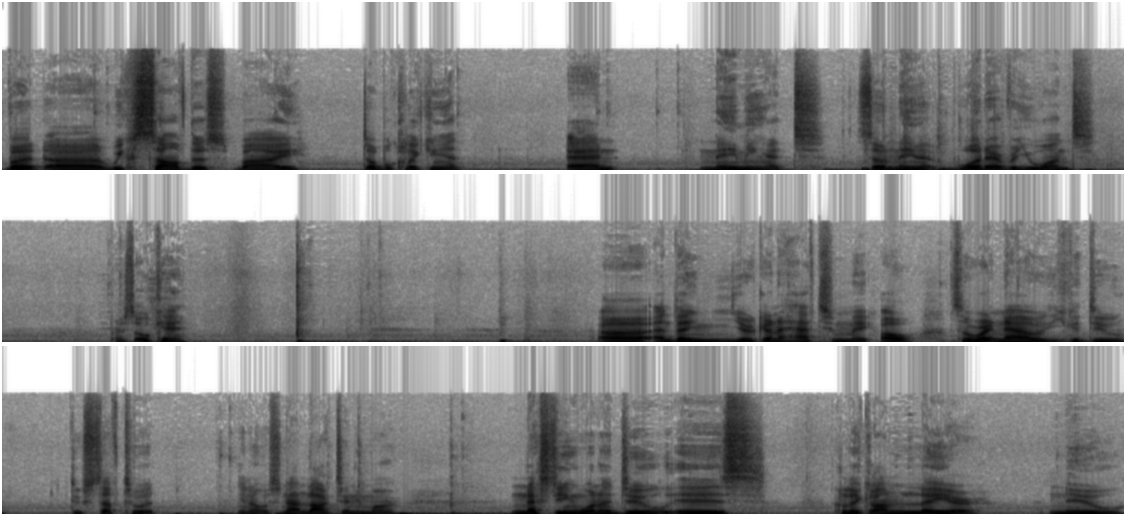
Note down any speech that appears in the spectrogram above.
But uh, we can solve this by double clicking it and naming it. So name it whatever you want. Press OK. Uh, and then you're gonna have to make. Oh, so right now you could do do stuff to it. You know, it's not locked anymore. Next thing you want to do is click on layer, new,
